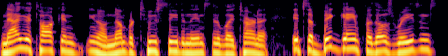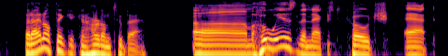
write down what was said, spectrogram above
Now you're talking, you know, number two seed in the NCAA tournament. It's a big game for those reasons, but I don't think it can hurt them too bad. Um, who is the next coach at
